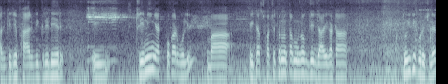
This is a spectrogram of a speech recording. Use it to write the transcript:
আজকে যে ফায়ার ব্রিগেডের এই ট্রেনিং এক প্রকার বলি বা এটা সচেতনতামূলক যে জায়গাটা তৈরি করেছিলেন,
